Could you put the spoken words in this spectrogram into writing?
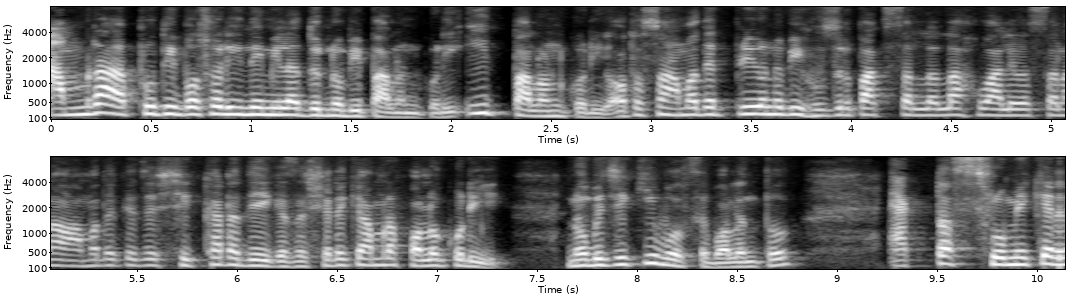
আমরা প্রতি বছর ঈদে মিলাদুন নবী পালন করি, ঈদ পালন করি। অথচ আমাদের প্রিয় নবী হুজুর পাক সাল্লাল্লাহু আলাইহি ওয়াসাল্লাম আমাদেরকে যে শিক্ষাটা দিয়ে গেছে, সেটাকে আমরা ফলো করি। নবীজি কি বলছে বলেন তো? একটা শ্রমিকের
